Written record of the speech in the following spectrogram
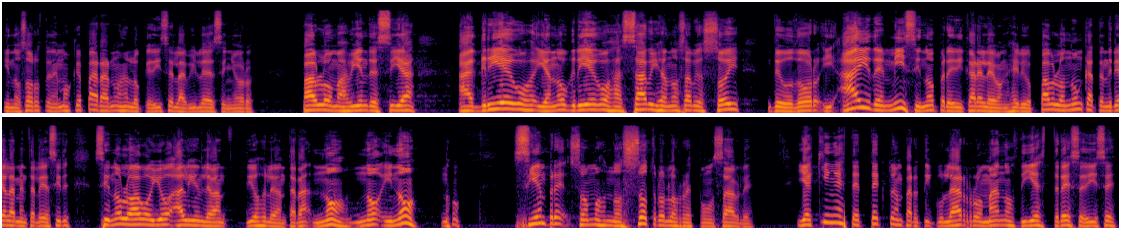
Y nosotros tenemos que pararnos en lo que dice la Biblia del Señor. Pablo más bien decía, a griegos y a no griegos, a sabios y a no sabios, soy deudor y ay de mí si no predicar el Evangelio. Pablo nunca tendría la mentalidad de decir, si no lo hago yo, alguien Dios levantará. No, no y no, no. Siempre somos nosotros los responsables. Y aquí en este texto en particular, Romanos 10, 13 dice,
